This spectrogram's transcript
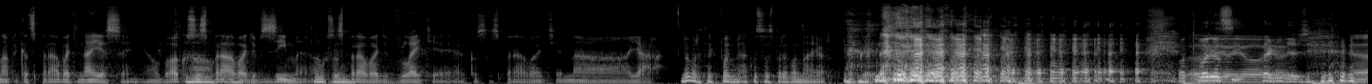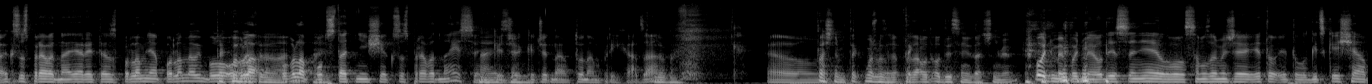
napríklad správať na jeseň, alebo ako sa ah, správať okay. v zime, ako okay. sa správať v lete, ako sa správať na jar. Dobre, tak poďme, ako sa správať na jar. Okay. Otvoril oj, si, oj, tak ideš. ako sa správať na jar je teraz, podľa mňa, podľa mňa by bolo oveľa, teda oveľa podstatnejšie, ako sa správať na jeseň, na jeseň. keďže, keďže na, to nám prichádza. Dobre. Uh, začneme, tak môžeme teda od, od jesene začneme. Poďme, poďme od jesene, lebo samozrejme, že je to, je to logickejšie a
